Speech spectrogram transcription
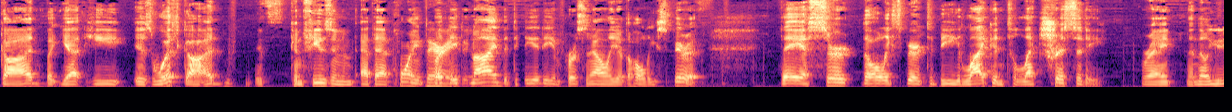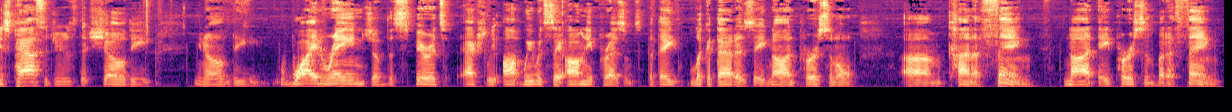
God, but yet he is with God. It's confusing at that point. But they deny the deity and personality of the Holy Spirit. They assert the Holy Spirit to be likened to electricity, right? And they'll use passages that show the, you know, the wide range of the Spirit's actually, uh, we would say omnipresence, but they look at that as a non-personal um, kind of thing, not a person, but a thing.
